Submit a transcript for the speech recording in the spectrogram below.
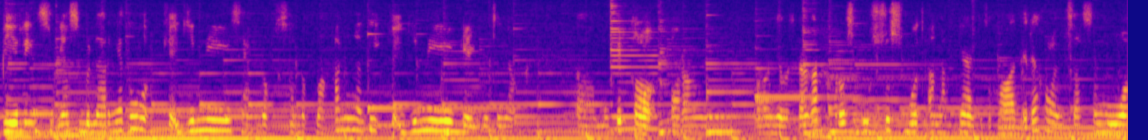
piring yang sebenarnya tuh kayak gini sendok sendok makan nanti kayak gini kayak gitu yang uh, mungkin kalau orang orang zaman sekarang kan harus khusus buat anaknya gitu. Khawatirnya kalau misal semua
